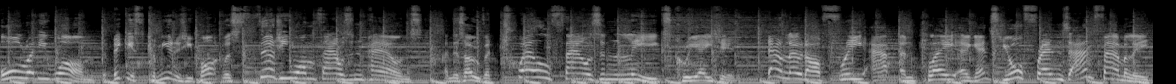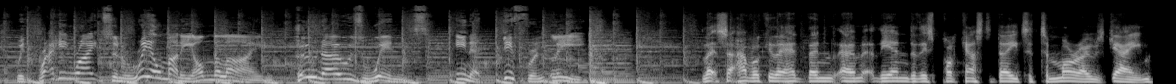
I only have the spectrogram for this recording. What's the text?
already won. The biggest community pot was £31,000 and there's over 12,000 leagues created. Download our free app and play against your friends and family with bragging rights and real money on the line. Who knows wins in a different league. Let's have a look ahead then um, at the end of this podcast today to tomorrow's game,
